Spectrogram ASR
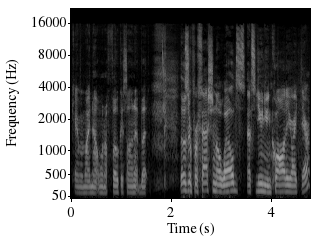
Camera might not want to focus on it, but those are professional welds. That's union quality right there.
